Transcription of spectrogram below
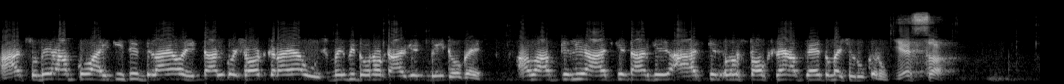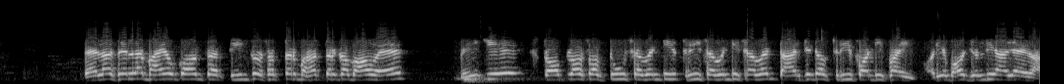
आज सुबह आपको आईटीसी दिलाया और हिंडाल को शॉर्ट कराया, उसमें भी दोनों टारगेट मीट हो गए। अब आपके लिए आज के टारगेट आज के दो स्टॉक्स हैं आप कहे तो मैं शुरू करूँ। यस सर पहला सेल है बायोकॉन सर तीन सौ सत्तर बहत्तर का भाव है। बेचिए stop loss of two seventy three seventy seven target of three forty five और ये बहुत जल्दी आ जाएगा।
